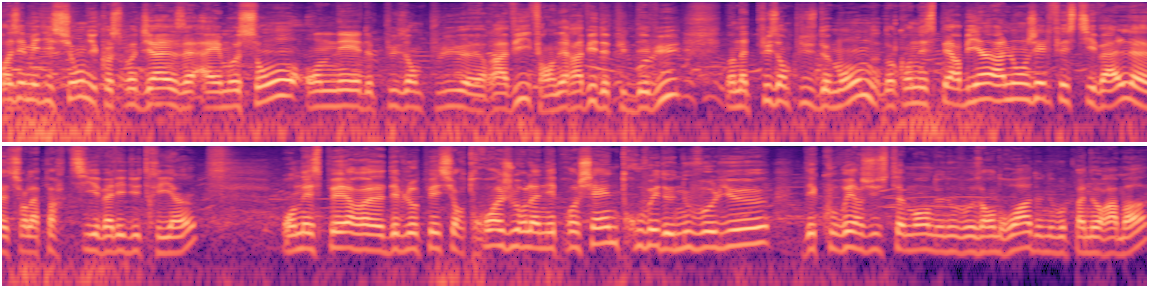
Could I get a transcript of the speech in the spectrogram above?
Troisième édition du Cosmo Jazz à Emosson. On est de plus en plus euh, ravis, enfin on est ravis depuis le début. On a de plus en plus de monde, donc on espère bien allonger le festival euh, sur la partie vallée du Trien. On espère euh, développer sur trois jours l'année prochaine, trouver de nouveaux lieux, découvrir justement de nouveaux endroits, de nouveaux panoramas,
